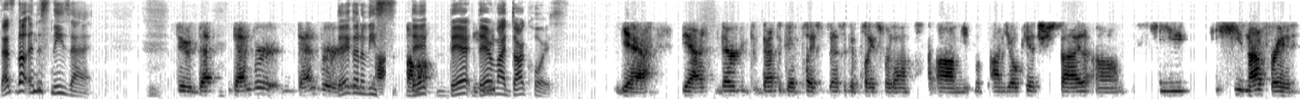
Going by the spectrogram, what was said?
that's nothing to sneeze at. Dude, that Denver, Denver. They're gonna be. Uh, they're they're they're my dark horse. Yeah, yeah, they're that's a good place. That's a good place for them. Um, on Jokic's side, um, he he's not afraid.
